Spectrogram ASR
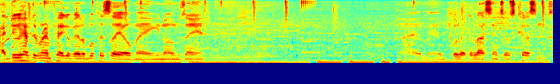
I do have the RIM pack available for sale, man. You know what I'm saying? Alright, man. We pull up the Los Santos Customs.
